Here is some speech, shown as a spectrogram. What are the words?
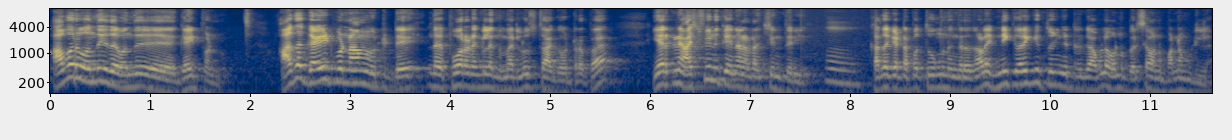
அவர் வந்து இதை வந்து கைட் பண்ணணும். அதை கைட் பண்ணாமல் விட்டுட்டு இந்த போகிற இடங்கள்ல இந்த மாதிரி லூஸ் டாக் விட்டுறப்ப ஏற்கனவே அஸ்வினுக்கு என்ன நடந்துச்சுன்னு தெரியும். கதை கேட்டப்போ தூங்குனுங்கிறதுனால இன்னைக்கு வரைக்கும் தூங்கிட்டு இருக்காப்புல ஒன்றும் பெருசாக ஒன்றும் பண்ண முடியல.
